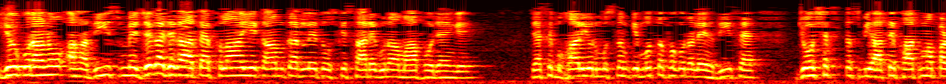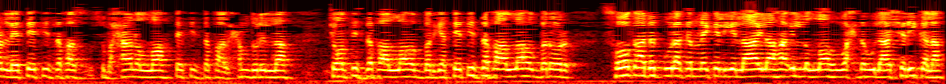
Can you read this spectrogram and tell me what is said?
یہ قرآن و احادیث میں جگہ جگہ آتا ہے، فلاں یہ کام کر لے تو اس کے سارے گناہ معاف ہو جائیں گے۔ جیسے بخاری اور مسلم کی متفق علیہ حدیث ہے، جو شخص تسبیحات فاطمہ پڑھ لے تینتیس دفعہ سبحان اللہ، تینتیس دفعہ الحمد للہ چونتیس دفعہ اللہ اکبر یا تینتیس دفعہ اللہ اکبر اور سو کا عادت پورا کرنے کے لیے لا الہ الا اللہ وحدہ لا شریک اللہ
